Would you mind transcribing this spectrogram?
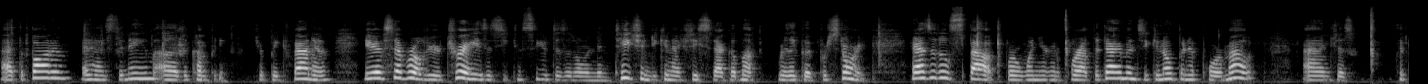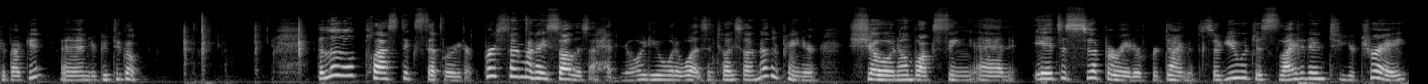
At the bottom, it has the name of the company you're a big fan of. You have several of your trays, as you can see with this little indentation, you can actually stack them up. Really good for storing. It has a little spout for when you're going to pour out the diamonds. You can open it, pour them out, and just click it back in, and you're good to go. The little plastic separator. First time when I saw this, I had no idea what it was until I saw another painter show an unboxing, and it's a separator for diamonds. So you would just slide it into your tray,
